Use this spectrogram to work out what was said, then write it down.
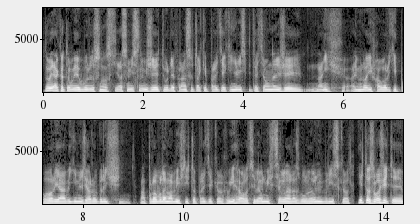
kto vie, ako to bude v budúcnosti. Ja si myslím, že Tour de France sú také preteky nevyspytateľné, že na nich aj mnohí favoriti pohoria. Vidíme, že Roglič má problém, aby v týchto pretekoch vyhral, hoci veľmi chcel, raz bol veľmi blízko. Je to zložité.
